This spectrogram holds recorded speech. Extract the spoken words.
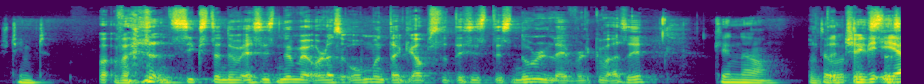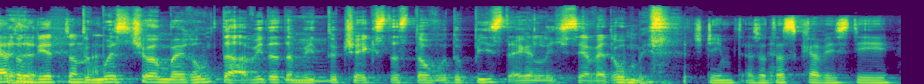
Stimmt. Weil dann siehst du nur, es ist nur mehr alles oben und dann glaubst du, das ist das Null-Level quasi. Genau. Und Da- dann die checkst du Erdung also, wird dann Du musst schon einmal runter auch wieder, damit du checkst, dass da, wo du bist, eigentlich sehr weit oben ist. Stimmt, also das glaube ich ist die,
